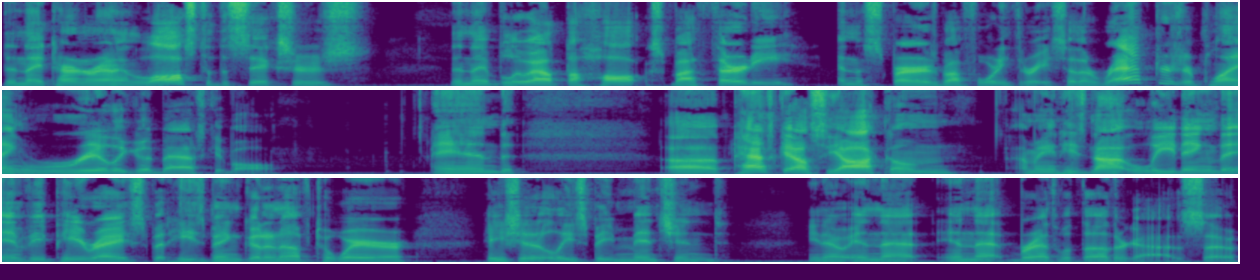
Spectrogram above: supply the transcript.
Then they turned around and lost to the Sixers. Then they blew out the Hawks by 30 and the Spurs by 43. So the Raptors are playing really good basketball. And uh, Pascal Siakam, I mean, he's not leading the MVP race, but he's been good enough to where he should at least be mentioned, you know, in that in that breath with the other guys. So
